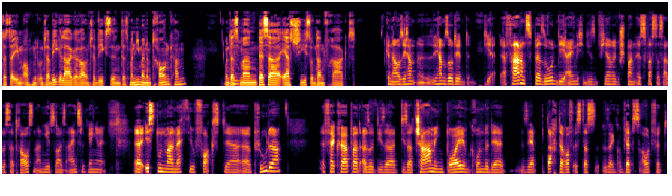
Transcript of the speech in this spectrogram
dass da eben auch mit Wegelagerer unterwegs sind, dass man niemandem trauen kann und dass mhm. man besser erst schießt und dann fragt. Genau, sie haben, sie haben so die, die erfahrenste Person, die eigentlich in diesem Vierergespann ist, was das alles da draußen angeht, so als Einzelgänger, äh, ist nun mal Matthew Fox, der äh, Pruder äh, verkörpert, also dieser, dieser charming Boy im Grunde, der sehr bedacht darauf ist, dass sein komplettes Outfit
